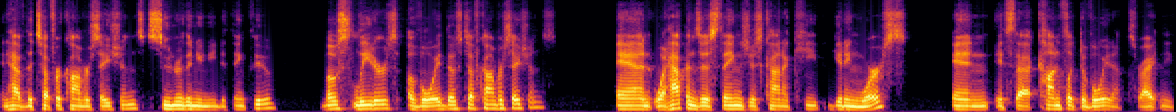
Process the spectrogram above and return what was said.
and have the tougher conversations sooner than you need to think through. Most leaders avoid those tough conversations and what happens is things just kind of keep getting worse. And it's that conflict avoidance, right? And you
